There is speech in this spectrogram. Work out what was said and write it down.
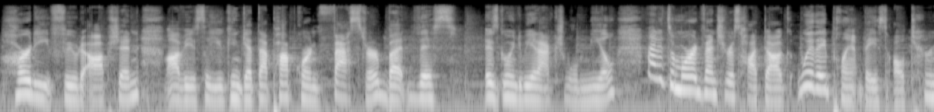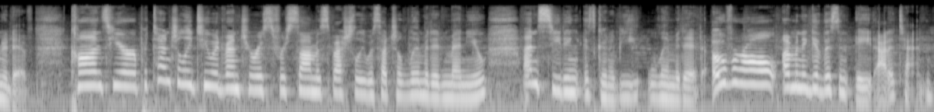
hearty food option. Obviously, you can get that popcorn faster, but this is going to be an actual meal, and it's a more adventurous hot dog with a plant based alternative. Cons here are potentially too adventurous for some, especially with such a limited menu, and seating is going to be limited. Overall, I'm going to give this an 8 out of 10.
